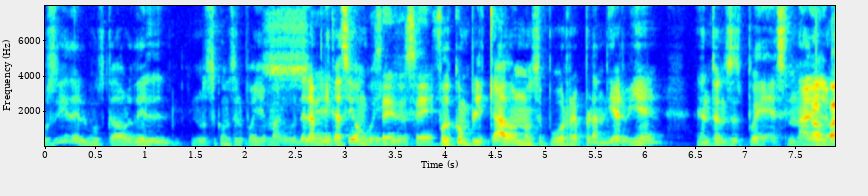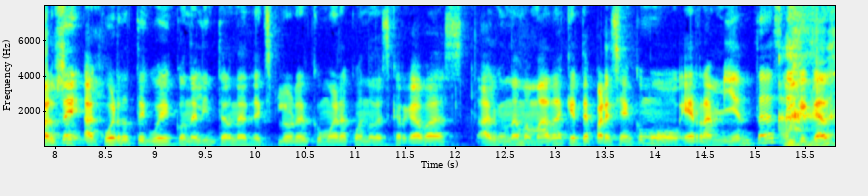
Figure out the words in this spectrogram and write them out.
pues sí, del buscador del, no sé cómo se le puede llamar, güey, de la aplicación, güey. Sí, sí, sí. Fue complicado, no se pudo reprandear bien, entonces pues nadie lo Aparte, usa, güey. acuérdate, güey, con el Internet Explorer, cómo era cuando descargabas alguna mamada que te aparecían como herramientas y que cada,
